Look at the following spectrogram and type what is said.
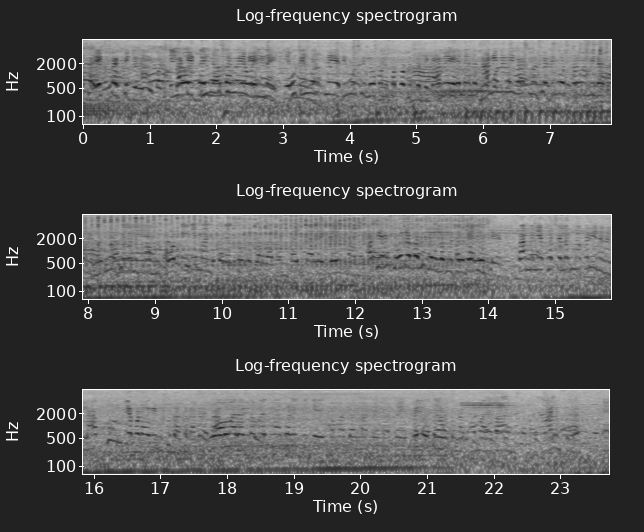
અચ્છા એક્સપેક્ટ થઈ ગયો બાકી હોય એમ નહીં. હું લોકોને સપોર્ટ નથી કરતી. કારણ કે નાની નાની વાતમાં જે divorce કરવા માંડ્યા છે લગ્ન જીવન મોટી ડિમાન્ડ કરે છોટું કરવાનું પૈસા લઈ બેંકમાં અત્યારે સોદા બાજુ જેવું લગ્ન જેવું છે. સામાન્ય ખર્ચે લગ્ન કરીને લાખો રૂપિયા પડાવીને છૂટા છૂટા કરે છે. અમારા સમાજમાં ઘણી જગ્યાએ સમાધાન માટેના પ્રયત્ન થયા છે. અમારે બાળક સમાજ બાળક સમાજ એમાં અમારે એમાં મહિલાના ખબર.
